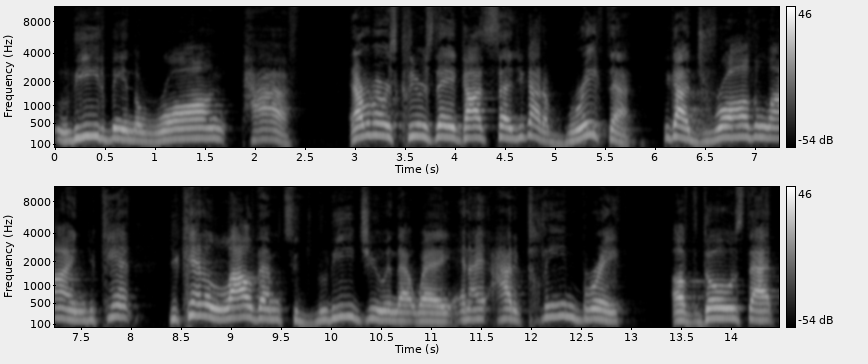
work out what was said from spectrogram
lead me in the wrong path. And I remember as clear as day, God said, You got to break that. You got to draw the line. You can't, you can't allow them to lead you in that way. And I had a clean break of those that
